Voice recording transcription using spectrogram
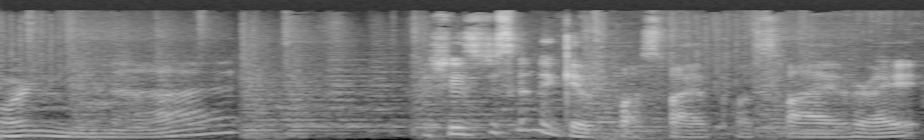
Or not? She's just gonna give plus five, plus five, right?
